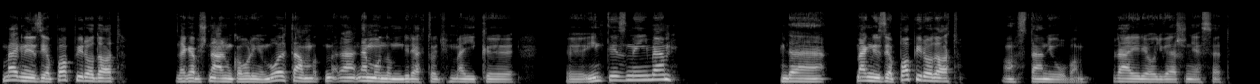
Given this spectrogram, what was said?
megnézi a papírodat, legalábbis nálunk, ahol én voltam, nem mondom direkt, hogy melyik ö, ö, intézményben, de megnézi a papírodat, aztán jó van ráírja, hogy versenyezhet.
